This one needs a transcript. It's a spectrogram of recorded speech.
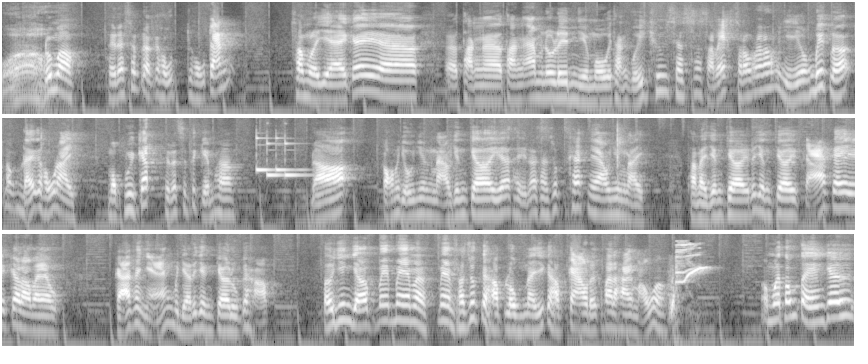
Wow. đúng không? Thì nó xuất ra cái hũ hũ trắng. Xong rồi về cái uh, thằng uh, thằng aminolin nhiều mùi thằng quỷ khứ xà bét sau đó nó gì không biết nữa. Nó để cái hũ này một quy cách thì nó sẽ tiết kiệm hơn. Đó. Còn ví dụ như nào dân chơi á, thì nó sản xuất khác nhau như này. Thằng này dân chơi nó dân chơi cả cái cái label cả cái nhãn bây giờ nó dân chơi luôn cái hộp. Tự nhiên giờ mấy, em à, mấy em sản xuất cái hộp lùn này với cái hộp cao được phải là hai mẫu không ông phải tốn tiền chứ.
